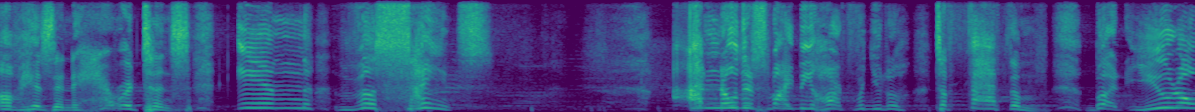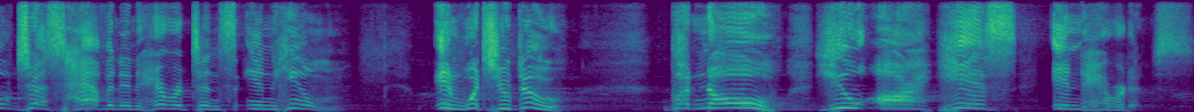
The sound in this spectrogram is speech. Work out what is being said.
of his inheritance in the saints. I know this might be hard for you to, to fathom, but you don't just have an inheritance in him, in which you do. But no, you are his inheritance.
